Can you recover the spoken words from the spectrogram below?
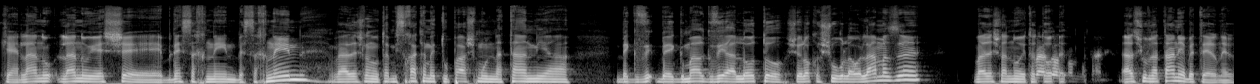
כן, לנו, לנו יש אה, בני סכנין בסכנין, ואז יש לנו את המשחק המטופש מול נתניה בגב, בגמר גביע הלוטו שלא קשור לעולם הזה, ואז יש לנו את אותו... אז שוב נתניה בטרנר.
